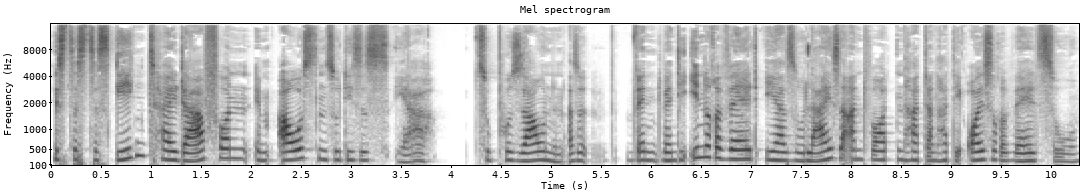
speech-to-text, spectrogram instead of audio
ist es das Gegenteil davon, im Außen so dieses, ja, zu posaunen. Also wenn, wenn die innere Welt eher so leise Antworten hat, dann hat die äußere Welt so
